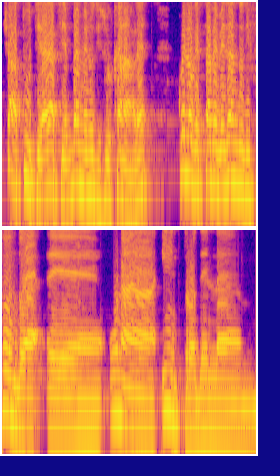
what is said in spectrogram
Ciao a tutti ragazzi e benvenuti sul canale quello che state vedendo di fondo è eh, una intro del um,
